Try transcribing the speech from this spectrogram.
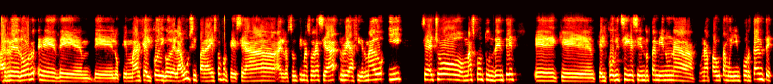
alrededor eh, de, lo que marca el código de la UCI para esto, porque se ha, en las últimas horas se ha reafirmado y se ha hecho más contundente eh, que, que, el COVID sigue siendo también una, una pauta muy importante.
